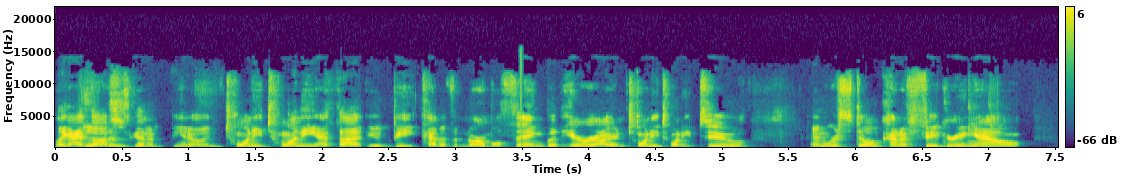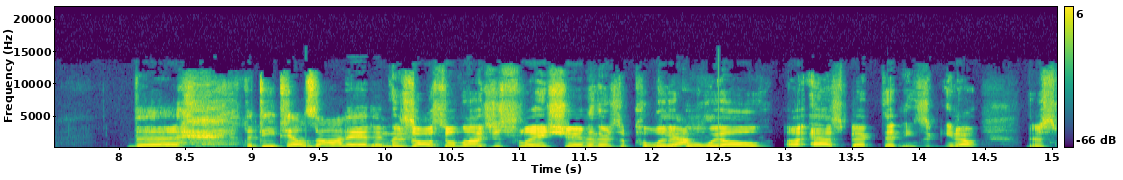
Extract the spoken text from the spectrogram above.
Like I yes. thought it was going to, you know, in 2020, I thought it would be kind of a normal thing, but here we are in 2022, and we're still kind of figuring out the the details on it and there's also legislation and there's a political yeah. will uh, aspect that needs you know there's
